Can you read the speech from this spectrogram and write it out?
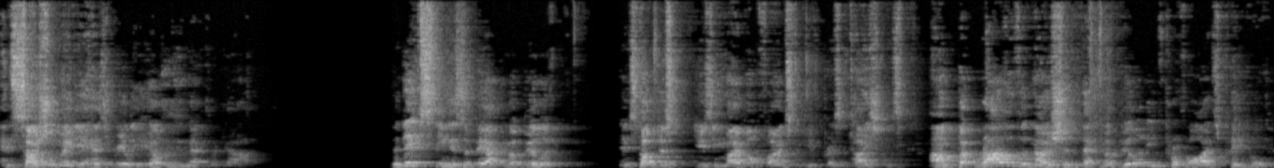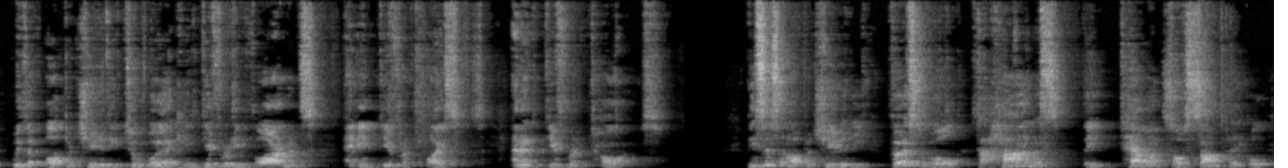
And social media has really helped in that regard. The next thing is about mobility. It's not just using mobile phones to give presentations, um, but rather the notion that mobility provides people with an opportunity to work in different environments and in different places and at different times. This is an opportunity, first of all, to harness the talents of some people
